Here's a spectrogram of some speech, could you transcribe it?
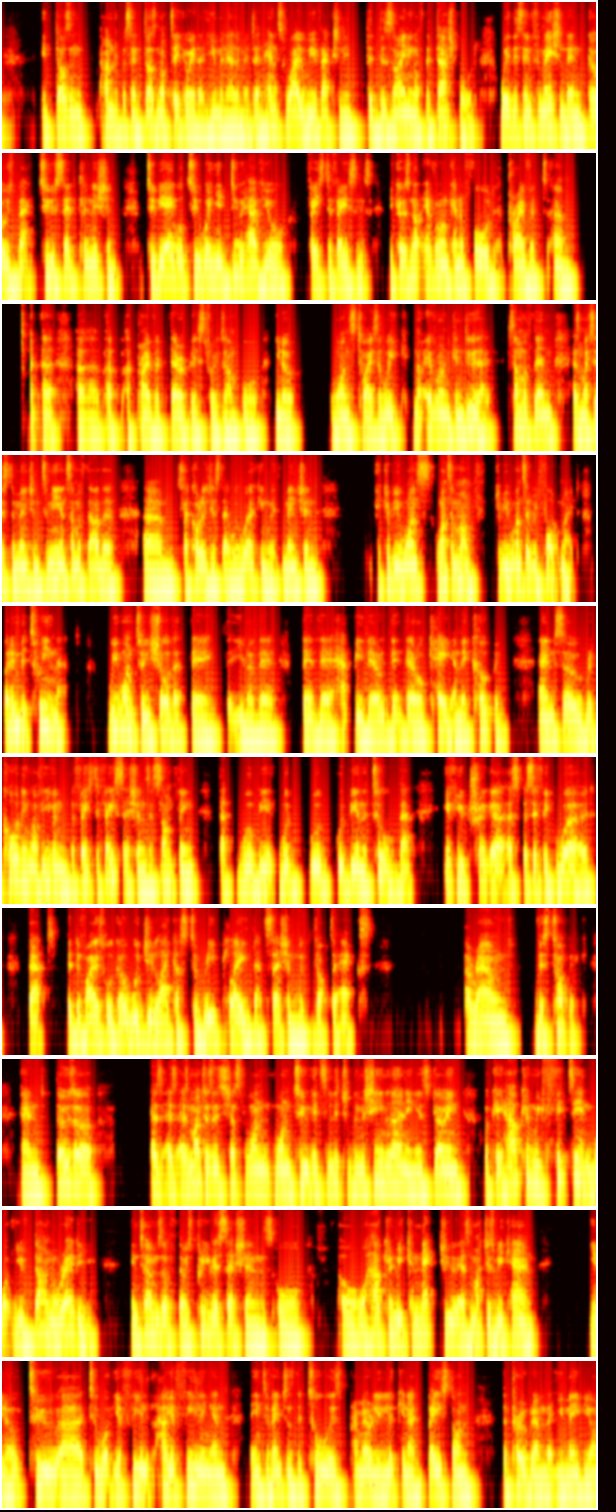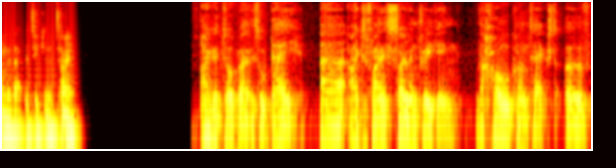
it doesn't 100% does not take away that human element. And hence why we've actually the designing of the dashboard where this information then goes back to said clinician to be able to when you do have your face to faces because not everyone can afford a private um, a, a, a, a, private therapist for example you know once twice a week not everyone can do that some of them as my sister mentioned to me and some of the other um, psychologists that we're working with mentioned it could be once once a month it could be once every fortnight. But in between that, we want to ensure that they, you know, they're they're they're happy, they're they're, okay, and they're coping. And so, recording of even the face-to-face sessions is something that will be would would would be in the tool. That if you trigger a specific word, that the device will go, "Would you like us to replay that session with Doctor X around this topic?" And those are as, as as much as it's just one one two it's literally the machine learning is going okay how can we fit in what you've done already in terms of those previous sessions or or, or how can we connect you as much as we can you know to uh, to what you're feel how you're feeling and the interventions the tool is primarily looking at based on the program that you may be on at that particular time i could talk about this all day uh, i just find this so intriguing the whole context of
